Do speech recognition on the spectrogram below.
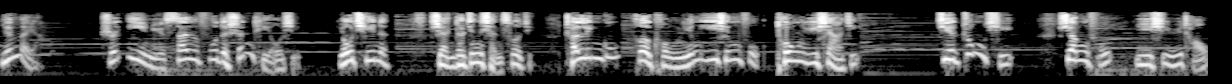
因为啊，是一女三夫的身体游戏，尤其呢显得惊险刺激。陈灵公和孔宁一行父通于夏姬，皆终其。相扶以息于朝，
